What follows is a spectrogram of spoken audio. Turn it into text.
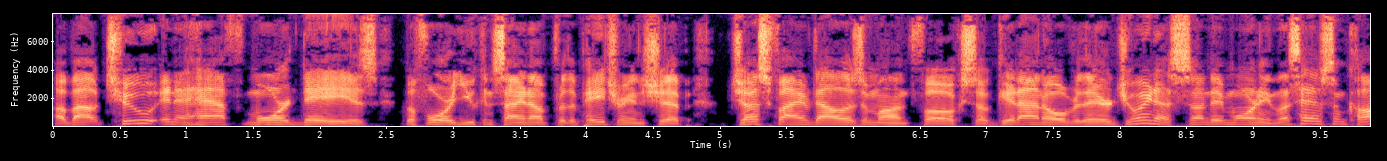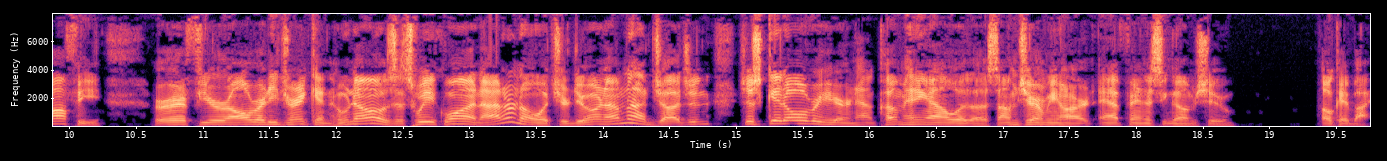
about two and a half more days before you can sign up for the Patreon ship. Just $5 a month, folks. So get on over there. Join us Sunday morning. Let's have some coffee. Or if you're already drinking, who knows? It's week one. I don't know what you're doing. I'm not judging. Just get over here and come hang out with us. I'm Jeremy Hart at Fantasy Gumshoe. Okay, bye.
